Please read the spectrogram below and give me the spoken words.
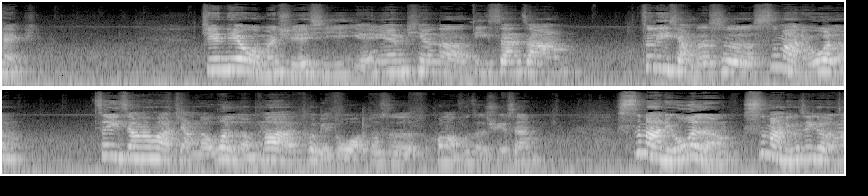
太平。今天我们学习《颜渊篇》的第三章，这里讲的是司马牛问仁。这一章的话讲的问仁啊特别多，都是孔老夫子的学生。司马牛问仁，司马牛这个人呢，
